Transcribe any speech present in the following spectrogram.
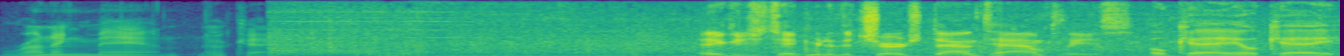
Running man. Okay. Hey, could you take me to the church downtown, please? Okay, okay.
